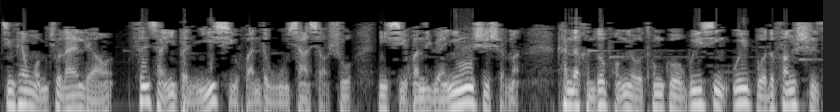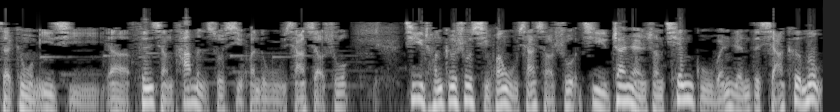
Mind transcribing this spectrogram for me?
今天我们就来聊，分享一本你喜欢的武侠小说，你喜欢的原因是什么？看到很多朋友通过微信、微博的方式在跟我们一起呃分享他们所喜欢的武侠小说。说。记忆长歌说喜欢武侠小说，既沾染上千古文人的侠客梦，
